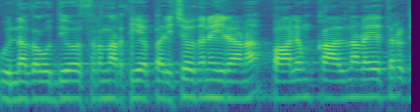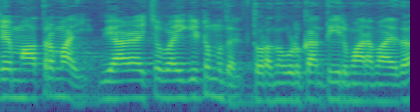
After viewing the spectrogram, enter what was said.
ഉന്നത ഉദ്യോഗസ്ഥർ നടത്തിയ പരിശോധനയിലാണ് പാലം കാൽനടയാത്രയ്ക്ക് മാത്രമായി വ്യാഴാഴ്ച വൈകിട്ട് മുതൽ തുറന്നുകൊടുക്കാൻ തീരുമാനമായത്.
